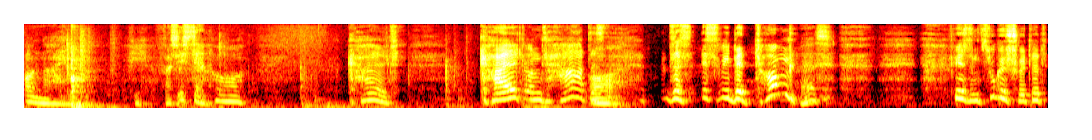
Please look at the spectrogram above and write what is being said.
Oh nein, Wie, was ist denn? kalt. Kalt und hart. Das, das ist wie Beton. Was? Wir sind zugeschüttet.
